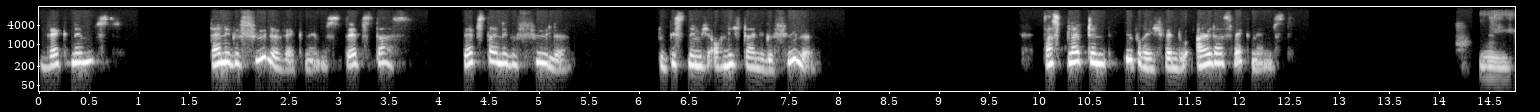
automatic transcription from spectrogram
wegnimmst, deine Gefühle wegnimmst, selbst das, selbst deine Gefühle. Du bist nämlich auch nicht deine Gefühle. Was bleibt denn übrig, wenn du all das wegnimmst? Hm.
